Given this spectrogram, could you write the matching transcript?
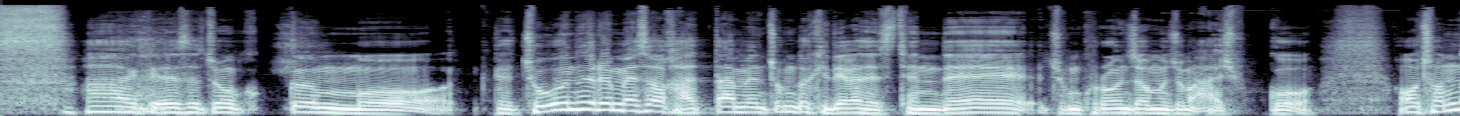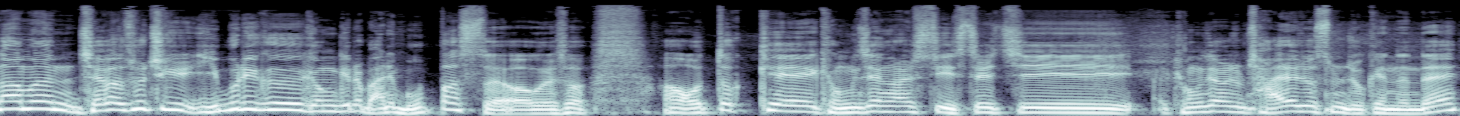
아, 그래서 조금 뭐 좋은 흐름에서 갔다면 좀 더 기대가 됐을 텐데 좀 그런 점은 좀 아쉽고 어 전남은 제가 솔직히 이브리그 경기를 많이 못 봤어요. 그래서 아, 어떻게 경쟁할 수 있을지 경쟁을 좀 잘해줬으면 좋겠는데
